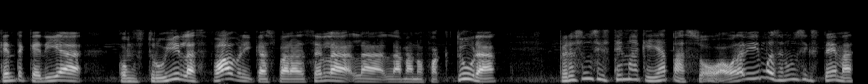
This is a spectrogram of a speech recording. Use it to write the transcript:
gente quería construir las fábricas para hacer la, la, manufactura, pero es un sistema que ya pasó. Ahora vivimos en un sistema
